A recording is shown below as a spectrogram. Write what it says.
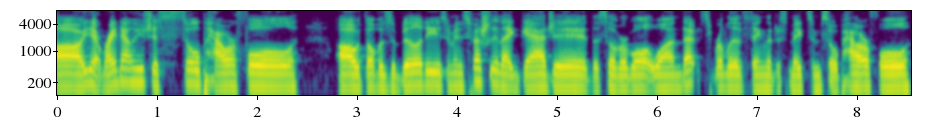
Uh, yeah, right now he's just so powerful. Uh, with all his abilities. I mean, especially that gadget, the silver bullet one, that's really the thing that just makes him so powerful.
